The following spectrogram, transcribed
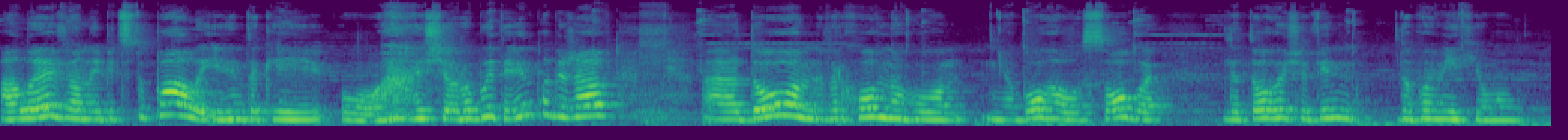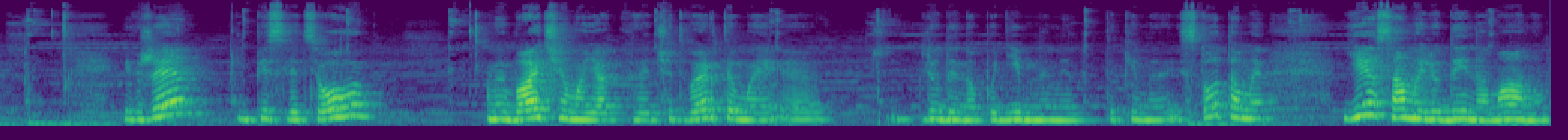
але вони підступали, і він такий: о, що робити? Він побіжав е, до верховного Бога особи для того, щоб він допоміг йому. І вже після цього ми бачимо, як четвертими е, людиноподібними такими істотами є саме людина Ману.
